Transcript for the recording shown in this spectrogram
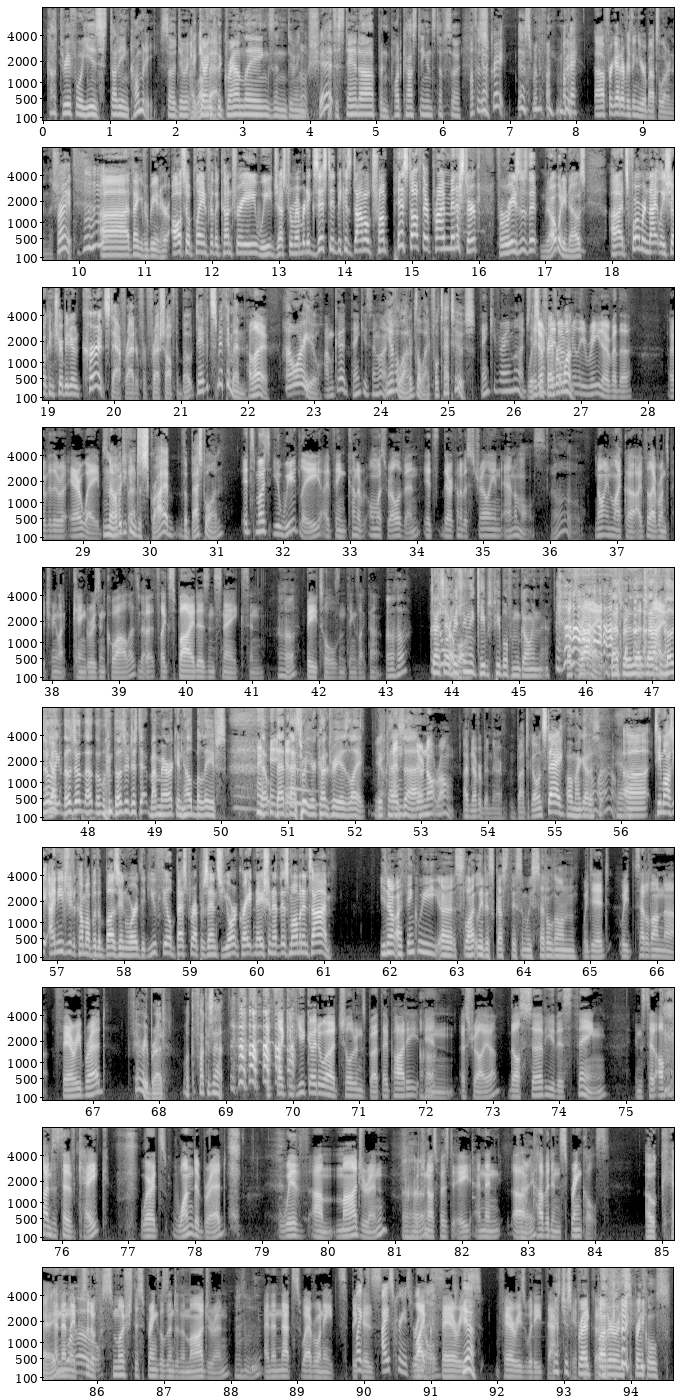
God, three or four years studying comedy. So doing I love going that. to the groundlings and doing Oh, shit. to stand up and podcasting and stuff. So Oh, this yeah. is great. yeah, it's really fun. I'm good. Okay. Uh, forget everything you're about to learn in this show. Great. Uh, thank you for being here. Also playing for the country we just remembered existed because Donald Trump pissed off their prime minister for reasons that nobody knows. Uh, it's former Nightly Show contributor, current staff writer for Fresh Off the Boat, David Smithyman. Hello. How are you? I'm good. Thank you so much. You have a lot of delightful tattoos. Thank you very much. What's they your don't, favorite they don't one? really read over the over the airwaves. No, but you can describe the best one. It's most weirdly, I think, kind of almost relevant. It's they're kind of Australian animals, Oh. not in like a. I feel everyone's picturing like kangaroos and koalas, No. but it's like spiders and snakes and Uh huh. beetles and things like that. Uh huh. That's everything that keeps people from going there. That's right. That's what. That's that's, right. Those are Yep. like those are those are just American held beliefs. That, that that's what your country is like Yeah. because and uh, they're not wrong. I've never been there. I'm about to go and stay. Oh my god! Oh, wow. yeah. Uh, Team Aussie, I need you to come up with a buzz-in word that you feel best represents your great nation at this moment in time. You know, I think we uh, slightly discussed this and we settled on. We did. We settled on uh, fairy bread. Fairy bread. What the fuck is that? It's like if you go to a children's birthday party Uh-huh. in Australia, they'll serve you this thing instead, oftentimes instead of cake, where it's Wonder Bread with um, margarine, which Uh-huh. you're not supposed to eat, and then uh, Okay. covered in sprinkles. Okay. And then they sort Whoa. of smush the sprinkles into the margarine, Mhm. and then that's what everyone eats Like because ice cream like sprinkles. fairies, Yeah. Fairies would eat that. It's just bread, butter, and sprinkles.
